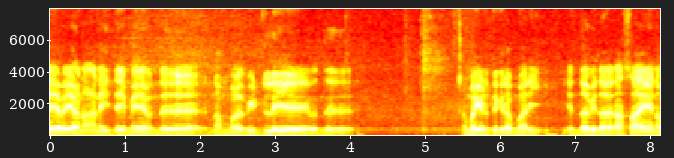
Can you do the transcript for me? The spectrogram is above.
தேவையான அனைத்தையுமே வந்து நம்ம வீட்டிலையே வந்து நம்ம எடுத்துக்கிற மாதிரி எந்தவித ரசாயன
